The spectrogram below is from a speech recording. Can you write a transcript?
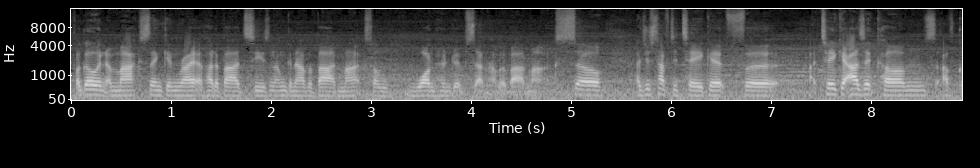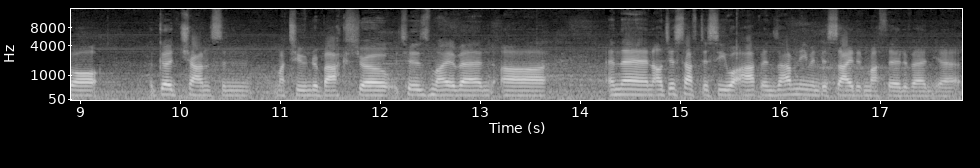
If I go into MACs thinking, right, I've had a bad season, I'm going to have a bad MACs, I'll 100% have a bad MACs. So I just have to take it for, take it as it comes. I've got a good chance in my 200 backstroke, which is my event. Uh, and then I'll just have to see what happens. I haven't even decided my third event yet.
